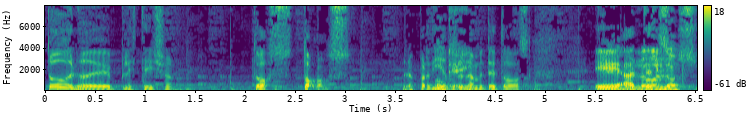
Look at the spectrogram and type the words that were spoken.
todos los de PlayStation. Todos, todos. Me los perdí absolutamente todos. Eh, Lo- Tetsu- los-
